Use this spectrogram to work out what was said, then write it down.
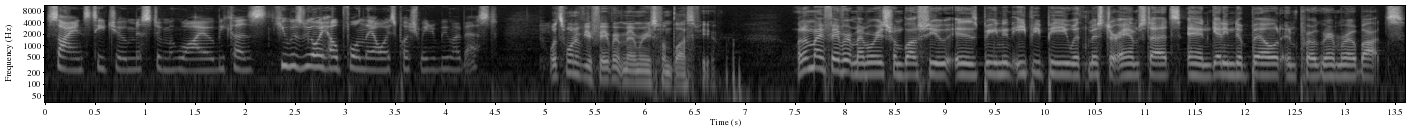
science teacher, Mr. McGuire, because he was really helpful and they always pushed me to be my best. What's one of your favorite memories from Bluffsview? One of my favorite memories from Bluffsview is being an EPP with Mr. Amstutz and getting to build and program robots.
